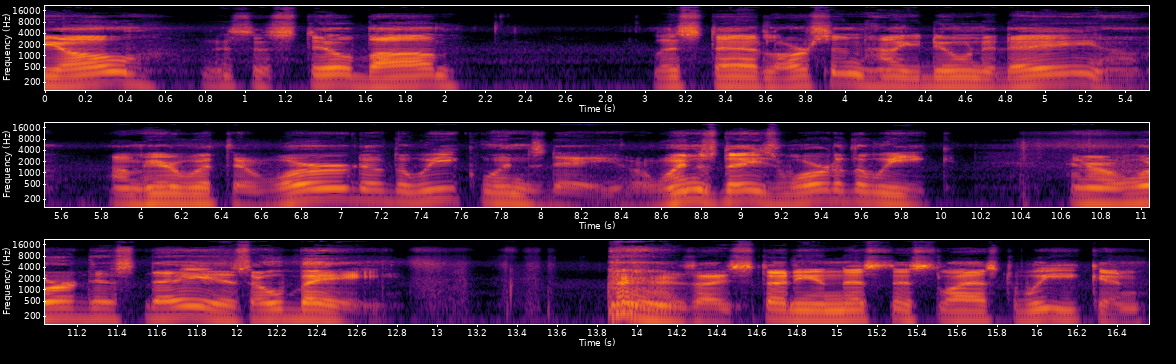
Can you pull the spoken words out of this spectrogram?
y'all. This is still Bob Listad Larson. How you doing today? Uh, I'm here with the Word of the Week Wednesday, or Wednesday's Word of the Week, and our word this day is obey. As I was studying this this last week, and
